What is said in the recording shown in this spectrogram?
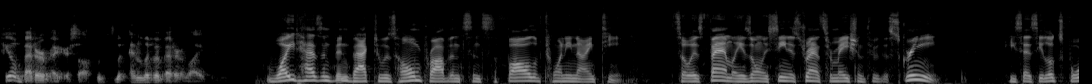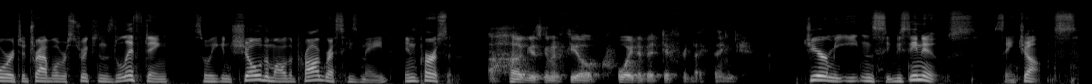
feel better about yourself and live a better life. White hasn't been back to his home province since the fall of 2019, so his family has only seen his transformation through the screen. He says he looks forward to travel restrictions lifting so he can show them all the progress he's made in person. A hug is going to feel quite a bit different, I think. Jeremy Eaton, CBC News, St. John's.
